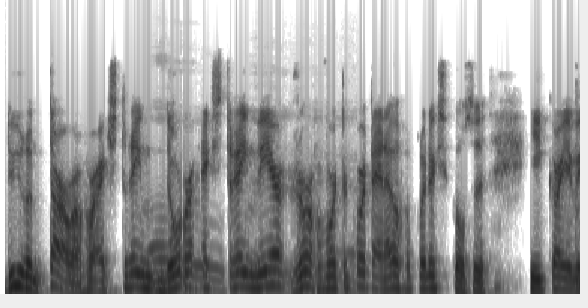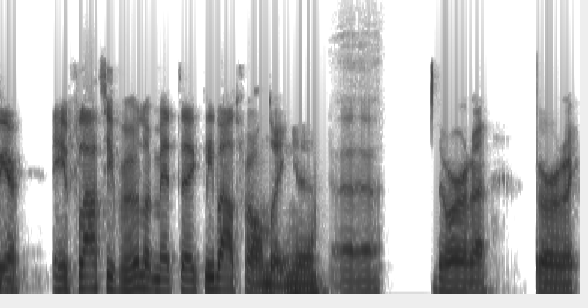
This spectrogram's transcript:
dure tarwe voor extreem, oh, door extreem weer zorgen voor tekorten en hoge productiekosten. Hier kan je weer de inflatie verhullen met uh, klimaatverandering. Uh, door uh, door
